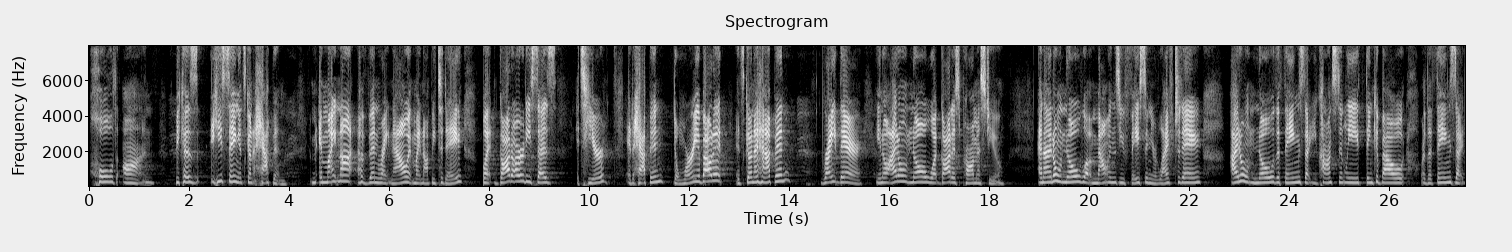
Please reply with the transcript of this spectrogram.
hold on because He's saying it's going to happen. It might not have been right now, it might not be today, but God already says it's here, it happened, don't worry about it, it's going to happen right there. You know, I don't know what God has promised you. And I don't know what mountains you face in your life today. I don't know the things that you constantly think about or the things that,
